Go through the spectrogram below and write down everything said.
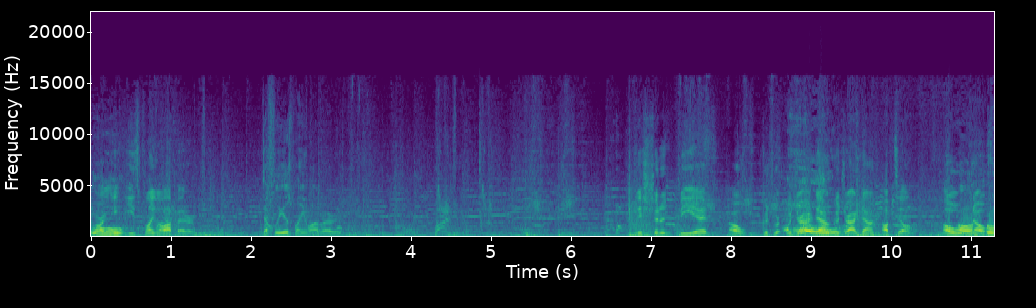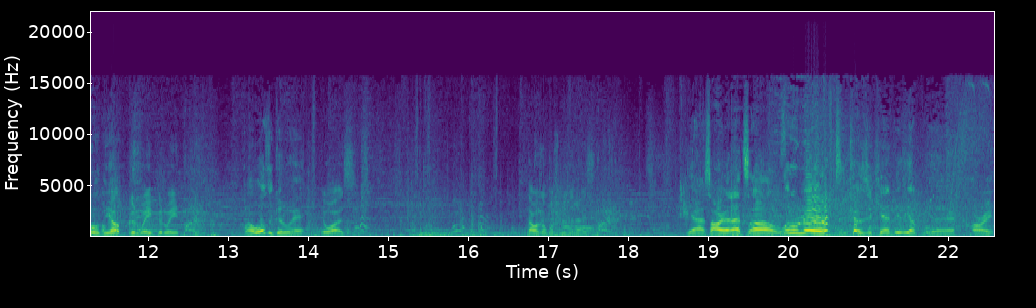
all right, he- Ooh, he's playing a lot better. definitely is playing a lot better. This shouldn't be it. Oh, good, good drag down, good Oh. drag down, up tilt. Oh, Oh, no. oh, the Okay, up. Good weight, good weight. Well, it was a good hit. It was. That was almost really nice. Yeah, sorry, that's uh, a little nerfed because you can't do the up there. All right,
